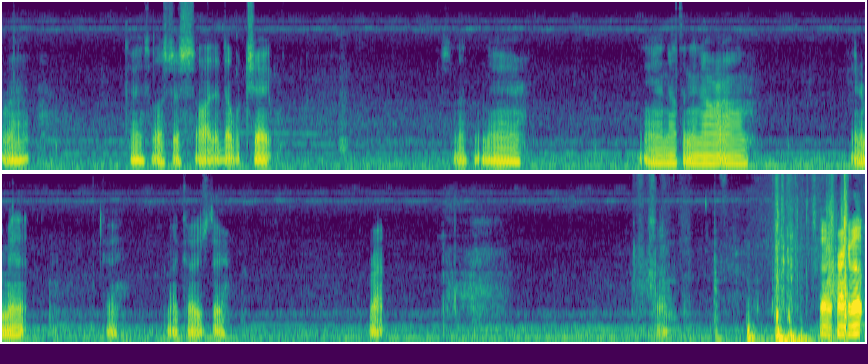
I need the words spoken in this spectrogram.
Right. Okay, so let's just slide to double check. There's nothing there. And nothing in our um, intermittent. Okay, no codes there. Right. So let's go crank it up.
